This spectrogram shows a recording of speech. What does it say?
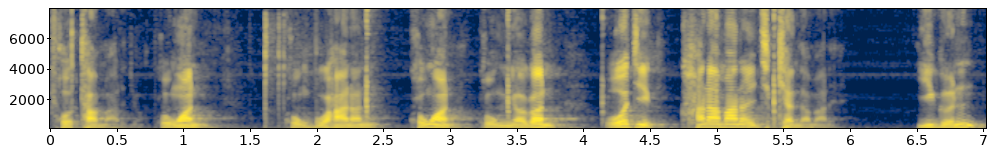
좋단 말이죠. 공원 공부하는 공원 공력은 오직 하나만을 지킨단 말이에요. 이근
